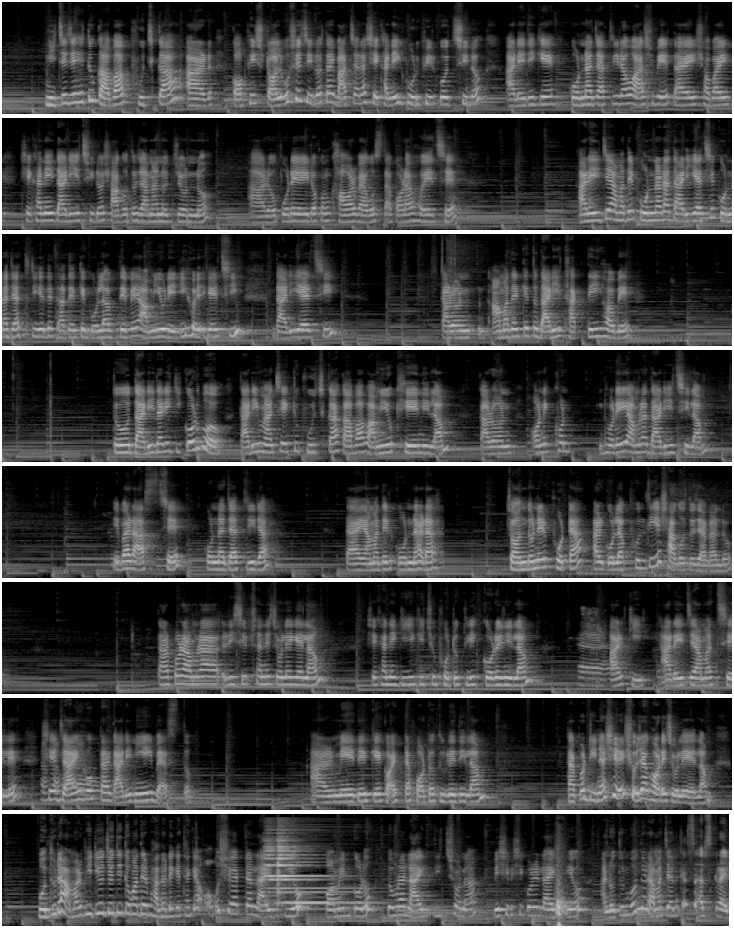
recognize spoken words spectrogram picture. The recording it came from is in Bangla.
নিচে যেহেতু কাবাব, ফুচকা আর কফি স্টল বসেছিল, তাই বাচ্চারা সেখানেই ঘুরফির করছিল। আর এদিকে কন্যাযাত্রীরাও আসবে, তাই সবাই সেখানেই দাঁড়িয়েছিল স্বাগত জানানোর জন্য। আর ওপরে এরকম খাওয়ার ব্যবস্থা করা হয়েছে। আর এই যে আমাদের কন্যারা দাঁড়িয়ে আছে, কন্যাযাত্রী এলে তাদেরকে গোলাপ দেবে, আমিও রেডি হয়ে গেছি, দাঁড়িয়ে আছি। কারণ আমাদেরকে তো দাঁড়িয়ে থাকতেই হবে। তো দাঁড়িয়ে দাঁড়িয়ে কী করব? তারই মাঝে একটু ফুচকা কাবাব আমিও খেয়ে নিলাম। কারণ অনেকক্ষণ ধরেই আমরা দাঁড়িয়েছিলাম। এবার আসছে কন্যাযাত্রীরা। তাই আমাদের কন্যারা চন্দনের ফোঁটা আর গোলাপ ফুল দিয়ে স্বাগত জানালো। তারপর আমরা রিসেপশনে চলে গেলাম। সেখানে গিয়ে কিছু ফটো ক্লিক করে নিলাম। হ্যাঁ। আর কি? আর এই যে আমার ছেলে সে যাই হোক তার গাড়ি নিয়েই ব্যস্ত। আর মেয়েদেরকে কয়েকটা ফটো তুলে দিলাম। তারপর ডিনার সেরে সোজা ঘরে চলে এলাম। বন্ধুরা, আমার ভিডিও যদি তোমাদের ভালো লেগে থাকে, অবশ্যই একটা লাইক দিও কমেন্ট করো। তোমরা লাইক দিচ্ছ না, বেশি বেশি করে লাইক দিও। আর নতুন বন্ধুরা, আমার চ্যানেলকে সাবস্ক্রাইব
